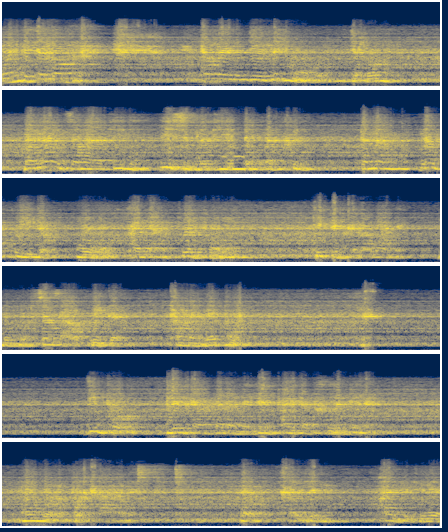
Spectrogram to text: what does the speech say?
มันก็จะล้มทำไมมันยืนไม่อยู่จะล้มมานั่งสมาธิยี่สิบนาทีเด็กมันขึ้นกำลังนั่งคุยกับหมู่คณะเพื่อนฝูงที่เป็นคารวะเนี่ยหนุ่มสาวสคุยกันทำไมไม่ปวดยิ่งพวกเล่นการพนันเนี่เล่นไพ่กลางคืนเนี่ยนะไม่ปวดปวดขาเนี่ยแล้ใครเล่นไพ่อยู่ที่เนี่ย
